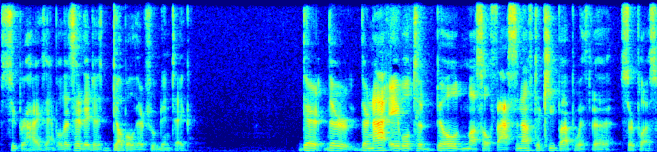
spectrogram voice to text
super high example, let's say they just double their food intake. They're they're they're not able to build muscle fast enough to keep up with the surplus.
